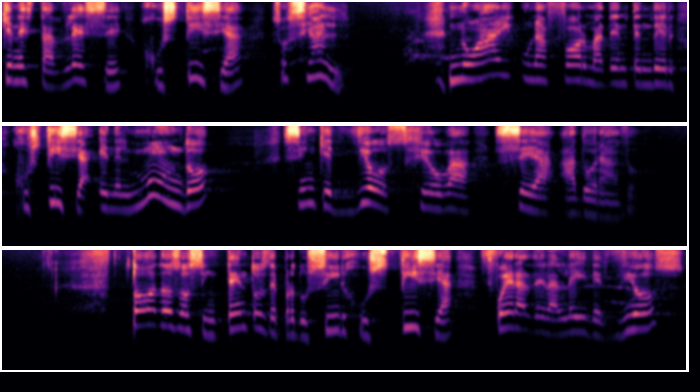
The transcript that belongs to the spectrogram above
quien establece justicia social. No hay una forma de entender justicia en el mundo sin que Dios Jehová sea adorado todos los intentos de producir justicia fuera de la ley de Dios,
